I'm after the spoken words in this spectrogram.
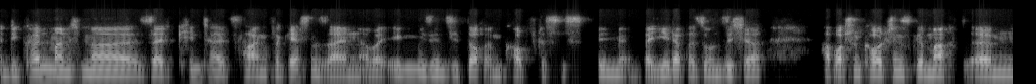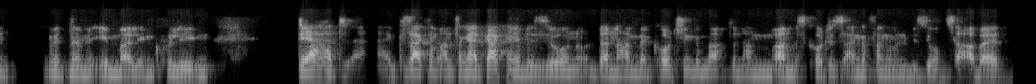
Die können manchmal seit Kindheitstagen vergessen sein, aber irgendwie sind sie doch im Kopf. Das ist bin mir bei jeder Person sicher. Habe auch schon Coachings gemacht ähm, mit einem ehemaligen Kollegen, der hat gesagt am Anfang, er hat gar keine Vision und dann haben wir ein Coaching gemacht und haben im Rahmen des Coachings angefangen, mit einer Vision zu arbeiten.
